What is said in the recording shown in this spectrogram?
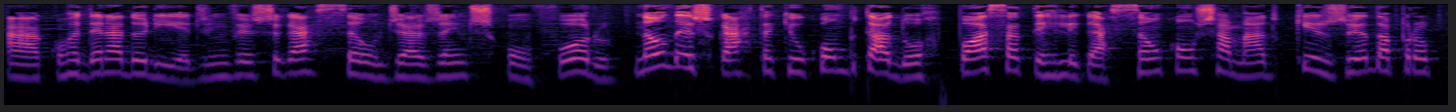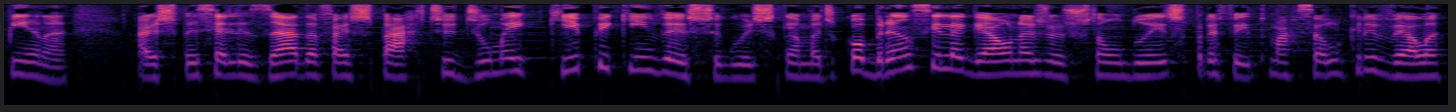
A Coordenadoria de Investigação de Agentes com Foro não descarta que o computador possa ter ligação com o chamado QG da propina. A especializada faz parte de uma equipe que investiga o esquema de cobrança ilegal na gestão do ex-prefeito Marcelo Crivella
